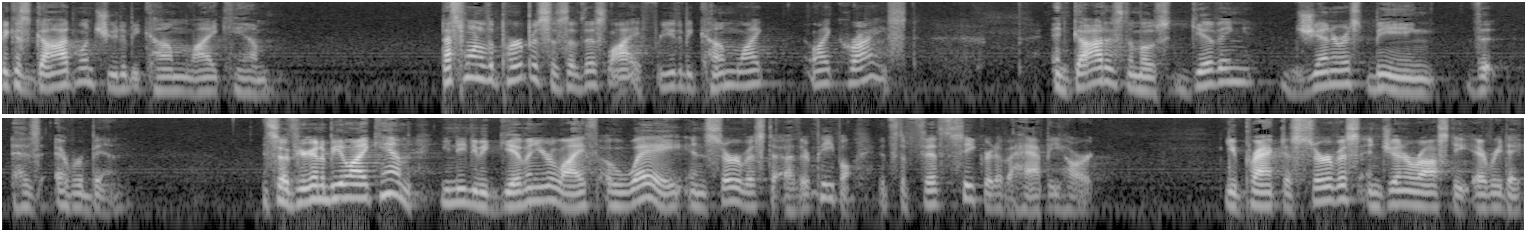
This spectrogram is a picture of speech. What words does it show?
Because God wants you to become like Him. That's one of the purposes of this life, for you to become like, like Christ. And God is the most giving, generous being that has ever been. So if you're going to be like him, you need to be giving your life away in service to other people. It's the fifth secret of a happy heart. You practice service and generosity every day.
